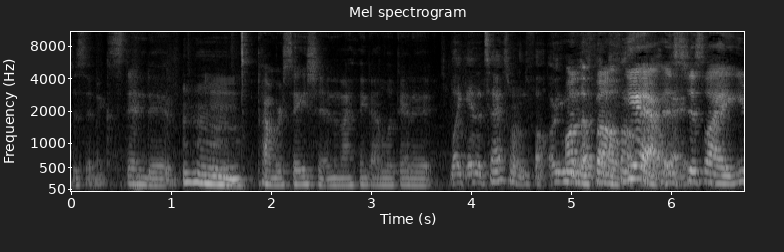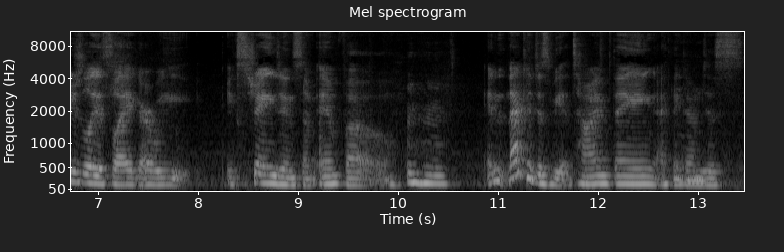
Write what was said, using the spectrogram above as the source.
just an extended Mm-hmm. conversation, and I think I look at it like in a text or on the phone. Or you on the like, phone. Yeah, Okay. it's just like usually it's like, are we exchanging some info? Mm-hmm. And that could just be a time thing. I think Mm-hmm. I'm just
